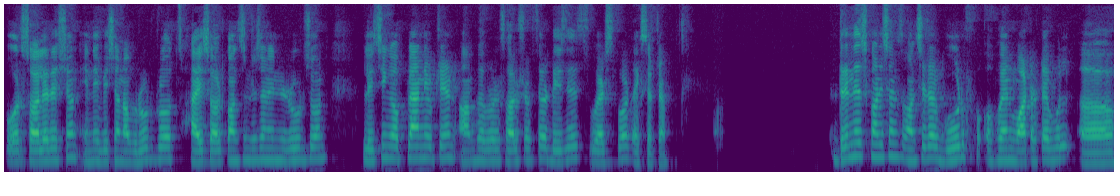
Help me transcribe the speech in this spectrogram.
poor soil aeration inhibition of root growth high salt concentration in root zone leaching of plant nutrient unfavorable soil structure disease wet spot etc drainage conditions considered good when water table uh,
